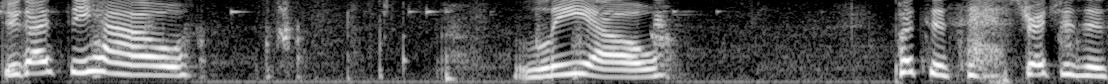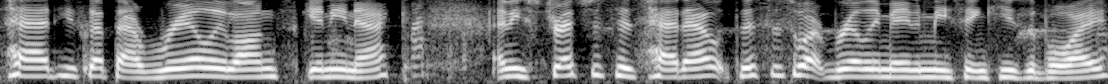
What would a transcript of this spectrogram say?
Do you guys see how Leo puts his stretches his head? He's got that really long skinny neck and he stretches his head out. This is what really made me think he's a boy.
